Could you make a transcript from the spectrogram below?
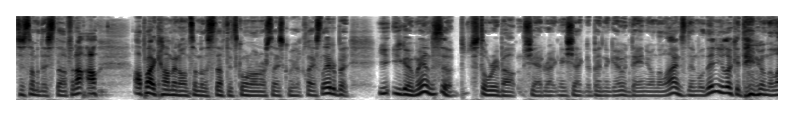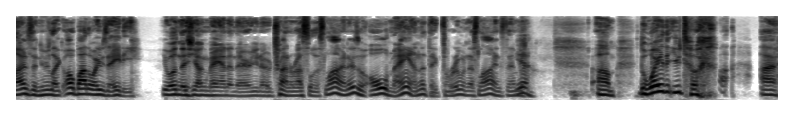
to some of this stuff, and I'll, I'll I'll probably comment on some of the stuff that's going on in our Sunday school class later. But you, you go, man, this is a story about Shadrach, Meshach, and Abednego, and Daniel on the lines. Then, well, then you look at Daniel on the lines, and you're like, oh, by the way, he was 80. He wasn't this young man in there, you know, trying to wrestle this line. It was an old man that they threw in this lines. Then, yeah. um, the way that you took, I,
